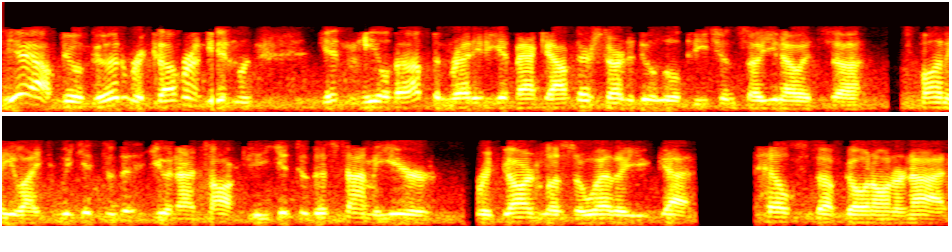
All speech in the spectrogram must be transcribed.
Yeah, I'm doing good, recovering, getting getting healed up and ready to get back out there. Starting to do a little teaching, so you know it's uh, it's funny. Like we get to the you and I talk. You get to this time of year, regardless of whether you've got health stuff going on or not.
